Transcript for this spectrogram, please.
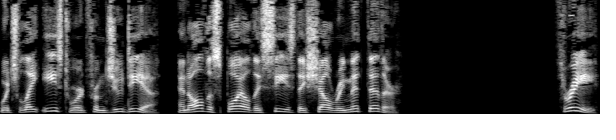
which lay eastward from Judea, and all the spoil they seize they shall remit thither. 3.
